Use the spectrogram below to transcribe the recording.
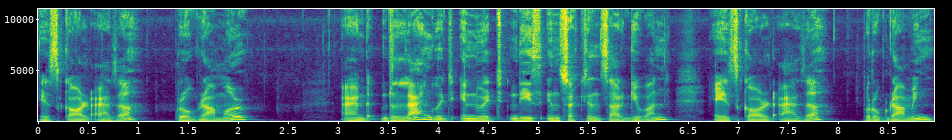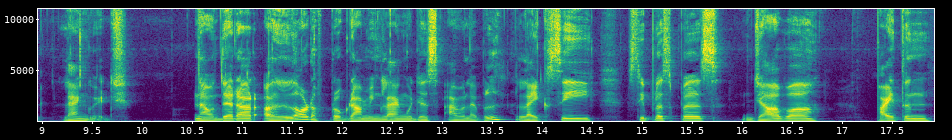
is called as a programmer and the language in which these instructions are given is called as a programming language. Now there are a lot of programming languages available like C, C++, Java, Python,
